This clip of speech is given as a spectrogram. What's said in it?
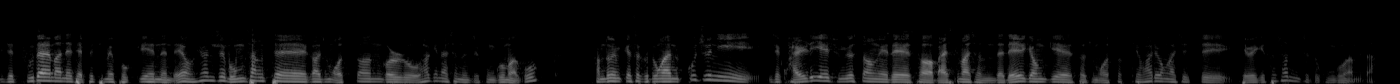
이제 두 달 만에 대표팀에 복귀했는데요. 현재 몸 상태가 좀 어떤 걸로 확인하셨는지 궁금하고 감독님께서 그동안 꾸준히 이제 관리의 중요성에 대해서 말씀하셨는데 내일 경기에서 좀 어떻게 활용하실지 계획이 서셨는지도 궁금합니다.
